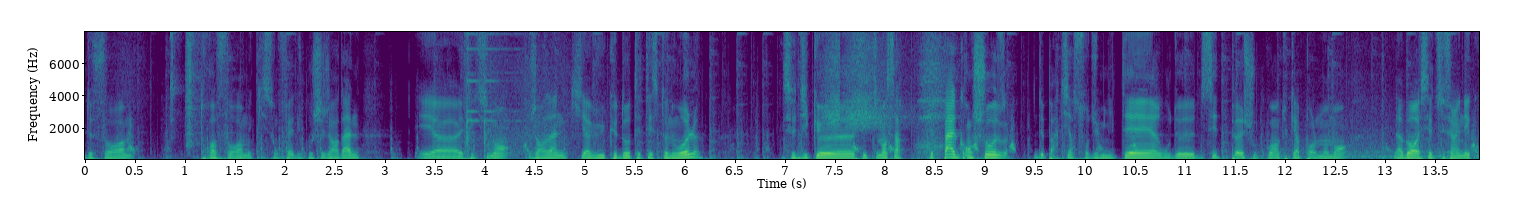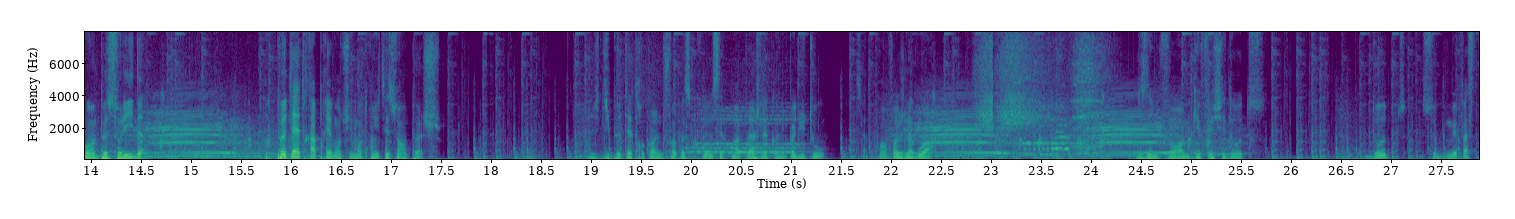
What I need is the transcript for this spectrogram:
Deux forums, trois forums qui sont faits du coup chez Jordan. Et euh, effectivement, Jordan qui a vu que d'autres étaient Stonewall. Il se dit que effectivement ça peut pas grand chose de partir sur du militaire ou de de push ou quoi en tout cas pour le moment. D'abord essayer de se faire une écho un peu solide. Et peut-être après éventuellement transiter sur un push. Je dis peut-être encore une fois parce que cette map là je la connais pas du tout. C'est la première fois que je la vois. Deuxième forum qui est fait chez d'autres. D'autres se boom est fast.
